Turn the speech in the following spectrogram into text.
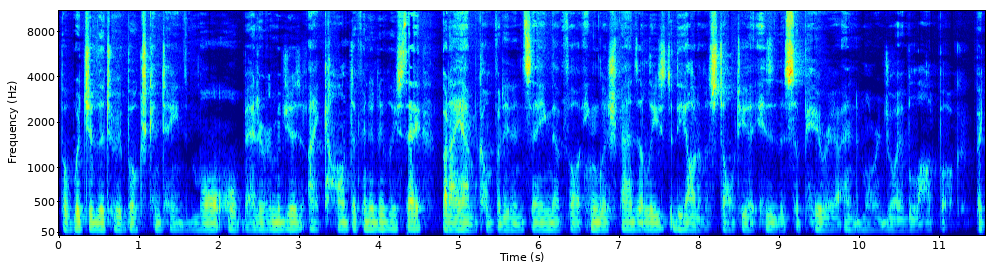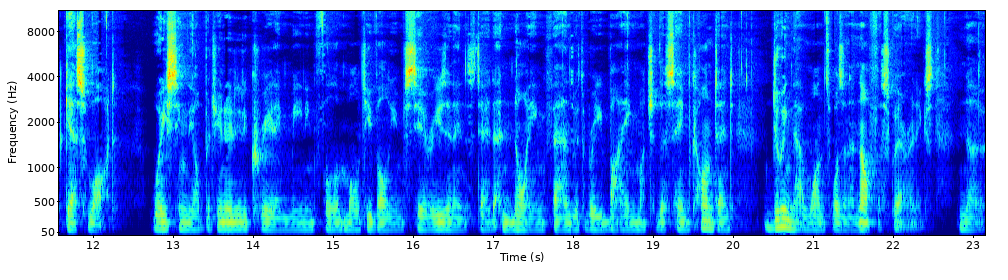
But which of the two books contains more or better images, I can't definitively say, but I am confident in saying that for English fans at least, The Art of Astoltia is the superior and more enjoyable art book. But guess what? Wasting the opportunity to create a meaningful multi volume series and instead annoying fans with rebuying much of the same content Doing that once wasn't enough for Square Enix. No,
